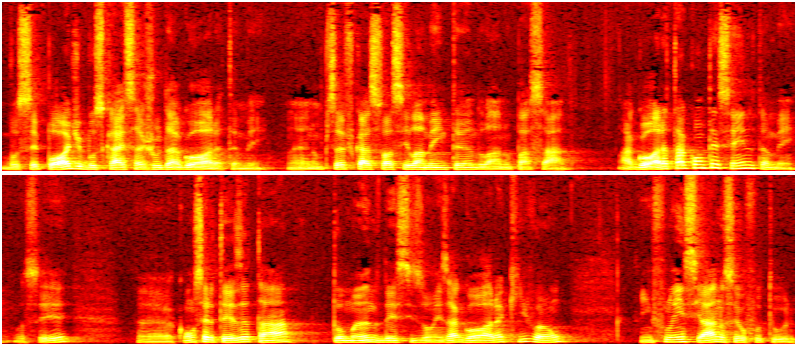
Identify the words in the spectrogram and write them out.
você pode buscar essa ajuda agora também. Né? Não precisa ficar só se lamentando lá no passado. Agora está acontecendo também. Você uh, com certeza está tomando decisões agora que vão influenciar no seu futuro,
